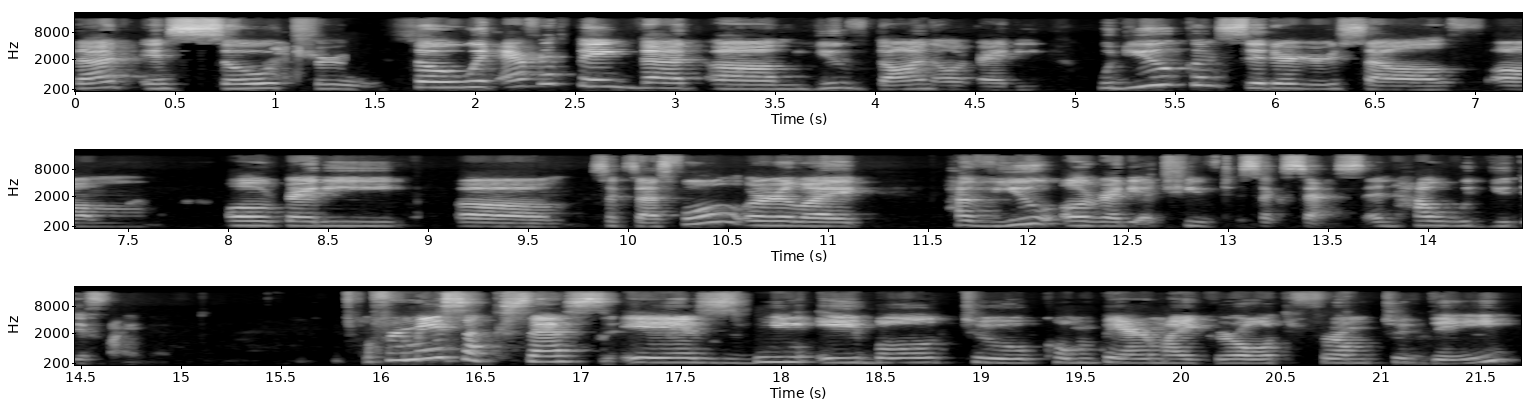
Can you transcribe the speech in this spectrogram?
That is so true. So, with everything that um, you've done already, would you consider yourself um, already um, successful, or like have you already achieved success, and how would you define it? For me, success is being able to compare my growth from today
